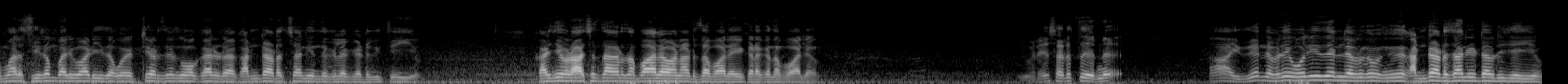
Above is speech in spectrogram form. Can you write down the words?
ഇമാരെ സ്ഥിരം പരിപാടി ഇത് ഒറ്റയിടത്തിൽ നോക്കാനുണ്ട് കണ്ടടച്ചാൻ എന്തെങ്കിലുമൊക്കെ എടുക്കുക ചെയ്യും. കഴിഞ്ഞ പ്രാവശ്യം തകർന്ന പാലമാണ് അടുത്ത പാലം ഈ കിടക്കുന്ന പാലം. ഒരേ സ്ഥലത്ത് തന്നെ ആ ഇത് തന്നെ അവർ ജോലി ഇത് തന്നെ ഇവർക്ക് ഇങ്ങനെ കണ്ടടച്ചാനിട്ട് അവർ ചെയ്യും.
